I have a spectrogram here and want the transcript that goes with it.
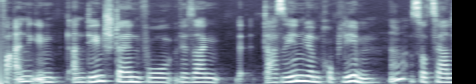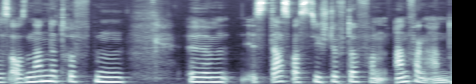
vor allen Dingen an den Stellen, wo wir sagen, da sehen wir ein Problem. Ne? Soziales Auseinanderdriften ähm, ist das, was die Stifter von Anfang an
